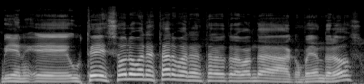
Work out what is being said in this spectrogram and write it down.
Bien, eh, ¿ustedes solo van a estar? ¿Van a estar otra banda acompañándolos?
